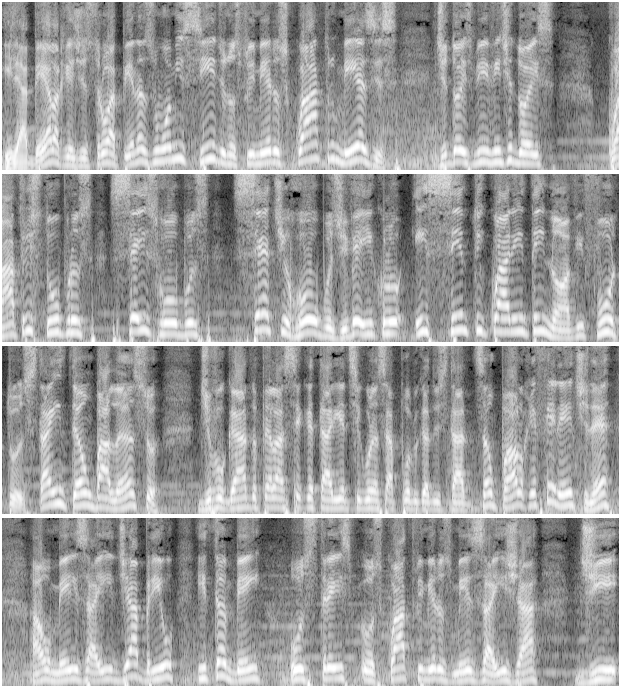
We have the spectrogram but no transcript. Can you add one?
Ilhabela registrou apenas um homicídio nos primeiros quatro meses de 2022 quatro estupros, seis roubos, sete roubos de veículo e 149 furtos. Tá então o balanço divulgado pela Secretaria de Segurança Pública do Estado de São Paulo, referente, né, ao mês aí de abril e também os três, os quatro primeiros meses aí já de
